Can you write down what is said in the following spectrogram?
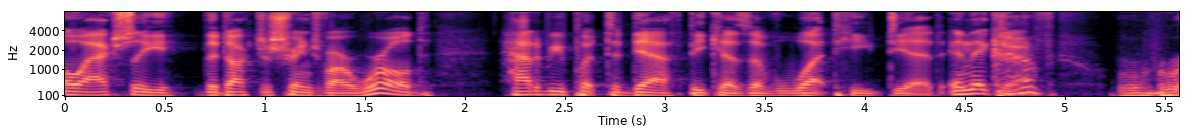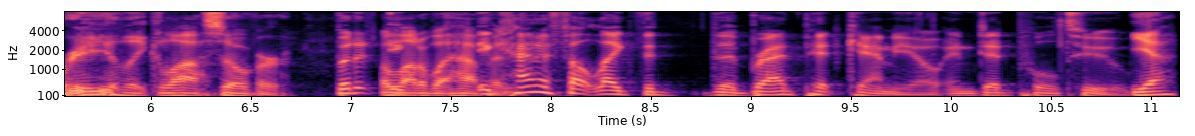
oh, actually, the Doctor Strange of our world had to be put to death because of what he did. And they kind Yeah. of really gloss over But it, a lot of what happened. It kind of felt like the the Brad Pitt cameo in Deadpool 2. Yeah.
